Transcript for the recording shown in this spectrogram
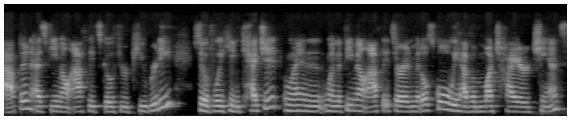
happen as female athletes go through puberty. So if we can catch it when when the female athletes are in middle school, we have a much higher chance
